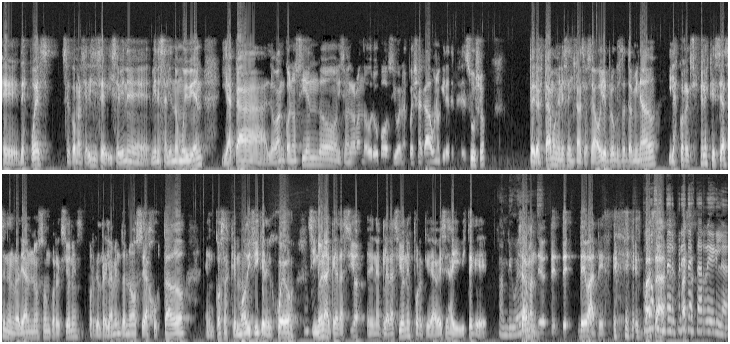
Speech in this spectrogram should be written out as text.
Eh, después se comercializa y se, y se viene, viene saliendo muy bien y acá lo van conociendo y se van armando grupos y bueno, después ya cada uno quiere tener el suyo pero estamos en esa instancia. O sea, hoy el producto está terminado y las correcciones que se hacen en realidad no son correcciones porque el reglamento no se ha ajustado en cosas que modifiquen el juego, sino en, aclaración, en aclaraciones porque a veces hay, viste que se arman debates. ¿Cómo se interpreta esta regla?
